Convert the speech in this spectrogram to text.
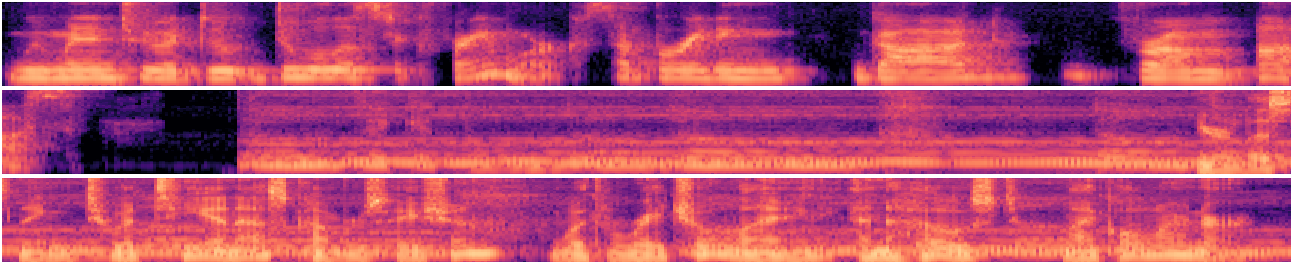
we went into a du- dualistic framework separating god from us. You're listening to a tns conversation with rachel lang and host michael lerner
